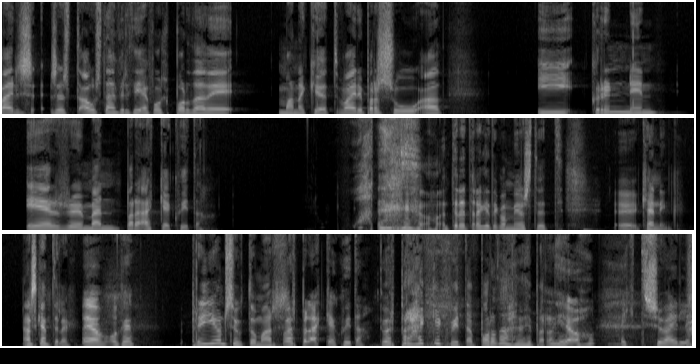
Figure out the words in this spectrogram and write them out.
væri sérst, ástæðan fyrir því að fólk borðaði mannakjöt væri bara svo að í grunninn eru menn bara ekki að kvíta What? þetta er ekki eitthvað mjög stutt uh, kenning, en skemmtileg. Já, ok, príjón sjúkdómar, þú ert bara ekki að hvita þú er bara ekki að kvíta borðaði þið bara. Já, eitt svæli.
